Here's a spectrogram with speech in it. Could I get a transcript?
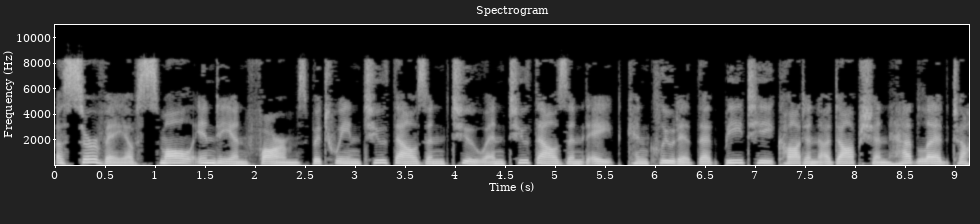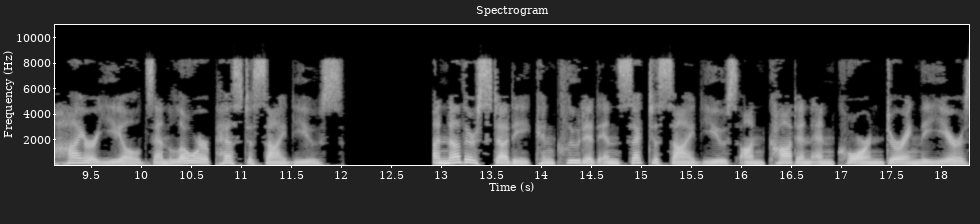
A survey of small Indian farms between 2002 and 2008 concluded that Bt cotton adoption had led to higher yields and lower pesticide use. Another study concluded insecticide use on cotton and corn during the years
